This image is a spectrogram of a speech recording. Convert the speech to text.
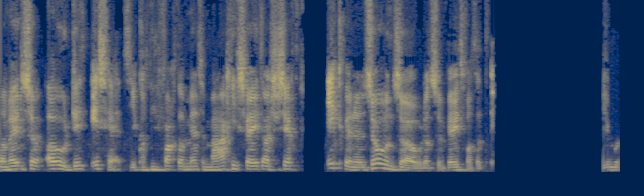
Dan weten ze, oh, dit is het. Je kan niet verwachten dat mensen magisch weten als je zegt, ik ben een zo en zo, dat ze weten wat het is. Je moet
